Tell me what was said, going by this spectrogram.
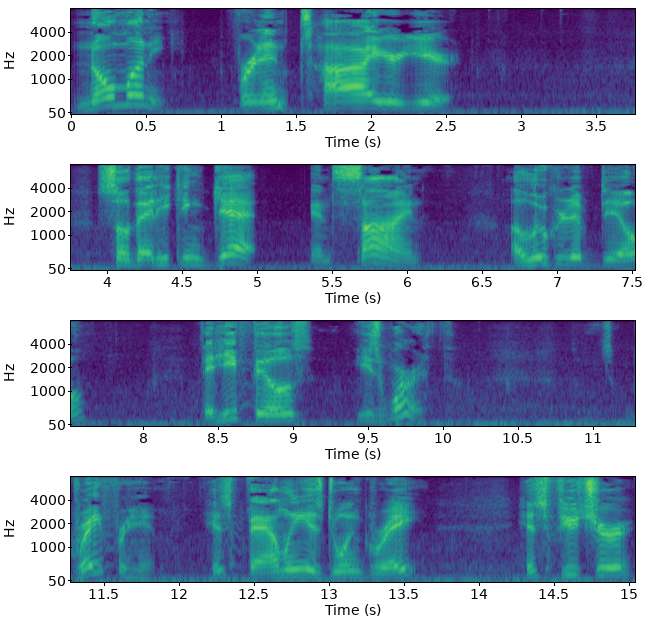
no money for an entire year, so that he can get and sign a lucrative deal that he feels he's worth. It's great for him. His family is doing great. His future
